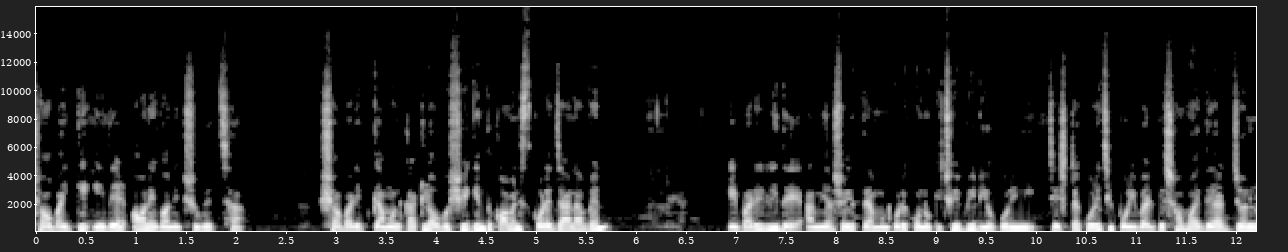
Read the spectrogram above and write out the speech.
সবাইকে ঈদের অনেক অনেক শুভেচ্ছা। সবার ঈদ কেমন কাটলো অবশ্যই কিন্তু কমেন্টস করে জানাবেন। এবারের ঈদে আমি আসলে তেমন করে কোনো কিছুই ভিডিও করিনি। চেষ্টা করেছি পরিবারকে সময় দেওয়ার জন্য।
